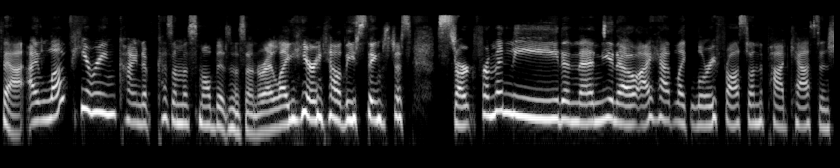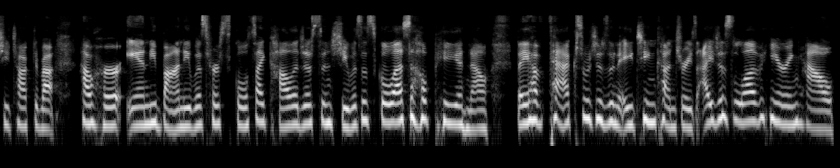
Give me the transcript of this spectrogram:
that. I love hearing kind of because I'm a small business owner. I like hearing how these things just start from a need. And then, you know, I had like Lori Frost on the podcast and she talked about how her Andy Bondy was her school psychologist and she was a school SLP. And now they have PECS, which is in 18 countries. I just love hearing how,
